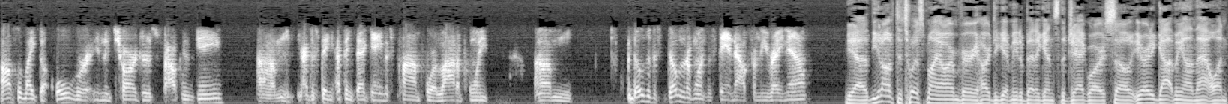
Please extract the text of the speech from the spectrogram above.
I also like the over in the Chargers Falcons game. Um, I just think, I think that game is prime for a lot of points. Um, those are the, those are the ones that stand out for me right now. Yeah, you don't have to twist my arm very hard to get me to bet against the Jaguars, so you already got me on that one.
